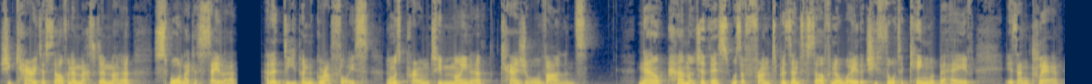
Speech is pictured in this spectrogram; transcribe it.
She carried herself in a masculine manner, swore like a sailor, had a deep and gruff voice, and was prone to minor, casual violence. Now, how much of this was a front to present herself in a way that she thought a king would behave is unclear.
